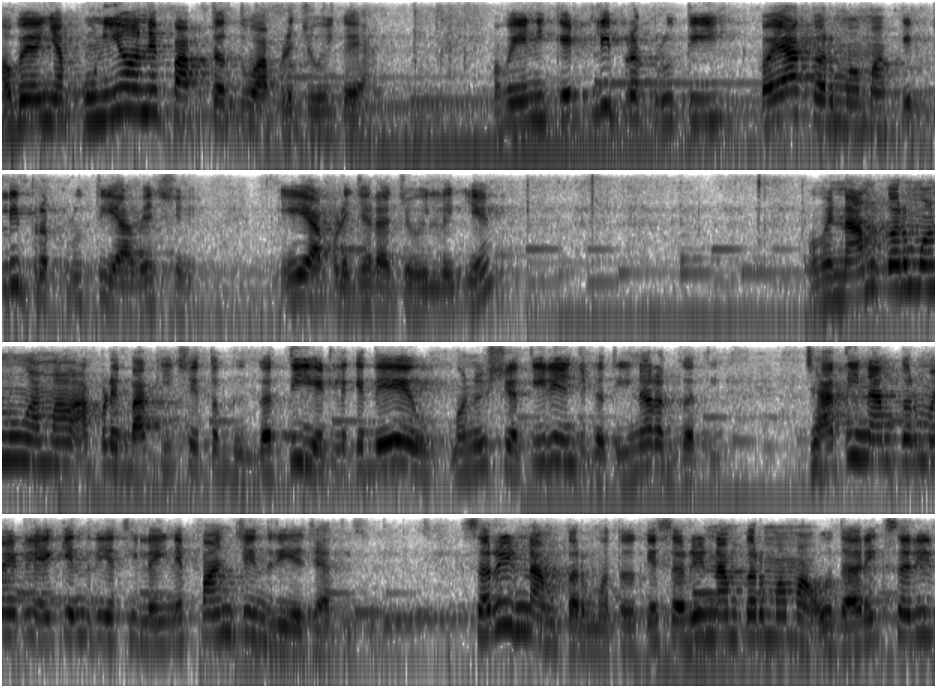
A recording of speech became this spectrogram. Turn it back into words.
હવે અહીંયા પુણ્ય અને પાપ તત્વો આપણે જોઈ ગયા. હવે એની કેટલી પ્રકૃતિ, કયા કર્મમાં કેટલી પ્રકૃતિ આવે છે, એ આપણે જરા જોઈ લઈએ. હવે નામ કર્મનું આમાં આપણે બાકી છે તો ગતિ એટલે કે દેવ, મનુષ્ય, તિરેંજ ગતિ, નરક ગતિ. જાતિ નામકર્મ એટલે એકેન્દ્રિયથી લઈને પાંચેન્દ્રિય જાતિ. સુધી શરીર નામકર્મ તો કે શરીર નામકર્મમાં ઔદારિક શરીર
